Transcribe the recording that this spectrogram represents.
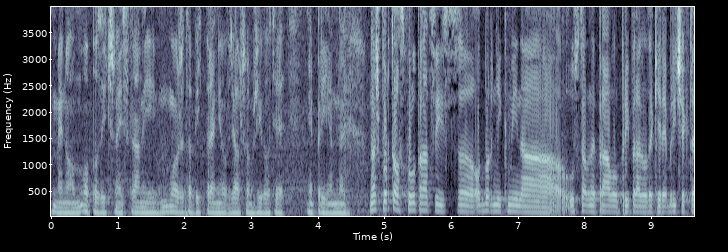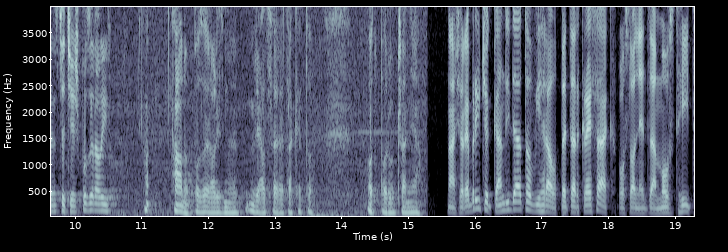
menom opozičnej strany, môže to byť pre ňo v ďalšom živote nepríjemné. Náš portál v spolupráci s odborníkmi na ústavné právo pripravil taký rebríček, ten ste tiež pozerali? Áno, pozerali sme viaceré takéto odporúčania. Náš rebríček kandidátov vyhral Peter Kresák, poslanec za Most Hit.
